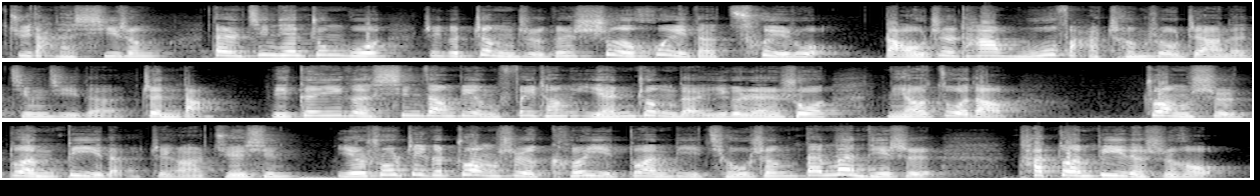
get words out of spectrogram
巨大的牺牲。但是今天中国这个政治跟社会的脆弱。导致他无法承受这样的经济的震荡。你跟一个心脏病非常严重的一个人说，你要做到壮士断臂的这个决心，也就是说，这个壮士可以断臂求生，但问题是，他断臂的时候，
